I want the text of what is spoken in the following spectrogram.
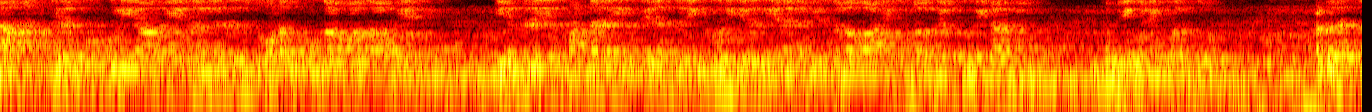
நான் நெருப்பு அல்லது சோழ பூங்காவாகாவேன் என்று மன்னரை தினசரி கூறுகிறது என நபி சொல்லவா அலைஹி அவர்கள் கூறினார்கள். நபிகளின் மருத்துவம் ஹதரத்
